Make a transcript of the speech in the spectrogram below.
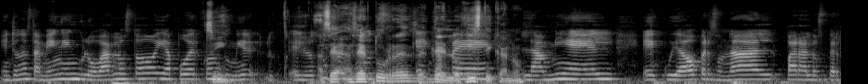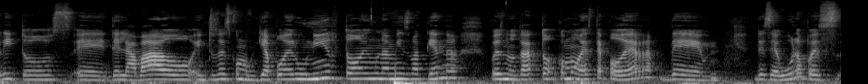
Entonces también englobarlos todo y a poder consumir los hacer, hacer tu red de logística, ¿no? La miel, el cuidado personal para los perritos, eh, de lavado. Entonces como ya poder unir todo en una misma tienda, pues nos da como este poder de, de seguro, pues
